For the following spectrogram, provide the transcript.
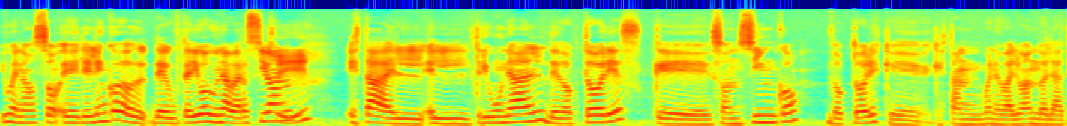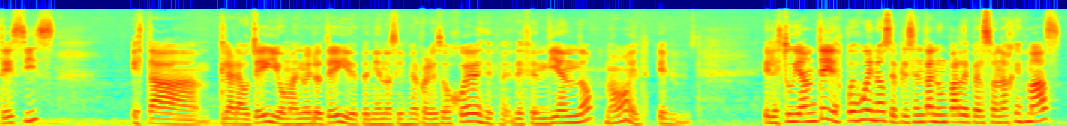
Y bueno, so- el elenco, de, te digo, de una versión. Sí. Está el, el tribunal de doctores, que son cinco doctores que, están bueno, evaluando la tesis. Está Clara Otegui o Manuel Otegui, dependiendo si es miércoles o jueves, def- defendiendo ¿no? el, el- el estudiante. Y después, bueno, se presentan un par de personajes más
